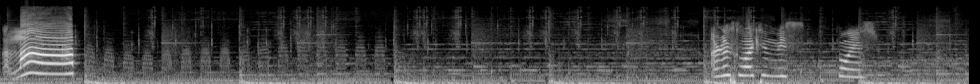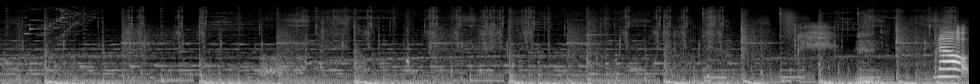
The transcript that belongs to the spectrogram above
Ba- I'm just collecting these coins. Now,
